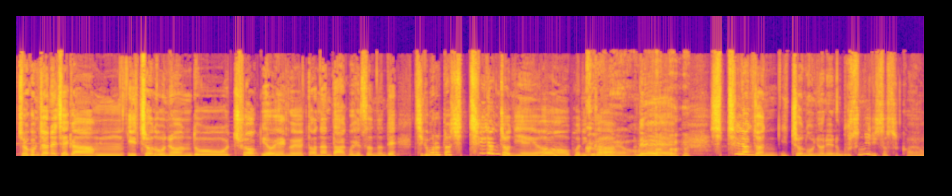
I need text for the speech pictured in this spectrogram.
조금 전에 제가 음 2005년도 추억 여행을 떠난다고 했었는데 지금으로 또 17년 전이에요. 보니까. 그러네요. 네. 17년 전 2005년에는 무슨 일이 있었을까요?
